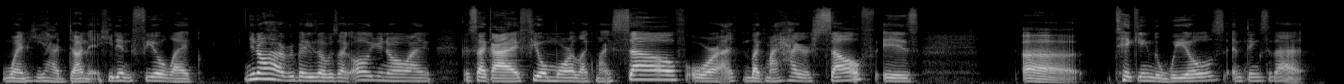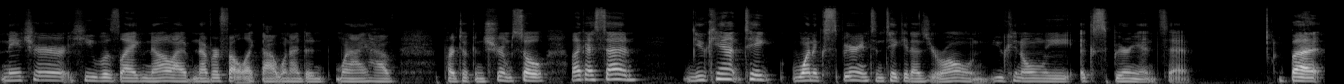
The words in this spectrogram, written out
when he had done it. He didn't feel like, you know, how everybody's always like, oh, you know, I, it's like I feel more like myself or I, like my higher self is uh, taking the wheels and things of that nature. He was like, no, I've never felt like that when I did, when I have partook in shrooms. So, like I said, you can't take one experience and take it as your own. You can only experience it. But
